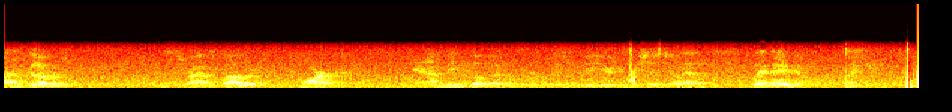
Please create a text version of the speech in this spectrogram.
Ryan McGovern, Mrs. Ryan's father, Mark, and I'm Ben Kovac.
